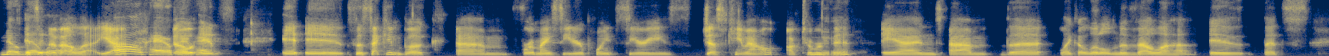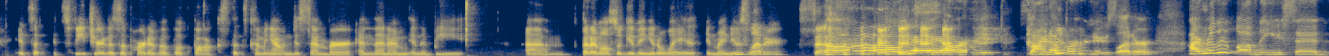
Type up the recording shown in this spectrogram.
novella. it's a novella. Yeah. Oh, okay, okay, so okay. it's it is the second book um, for my Cedar Point series just came out October. 5th. And um, the like a little novella is that's it's a, it's featured as a part of a book box that's coming out in December, and then I'm gonna be, um, but I'm also giving it away in my newsletter. So oh, okay. All right. Sign up for her newsletter. I really love that you said,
